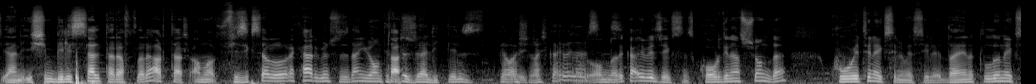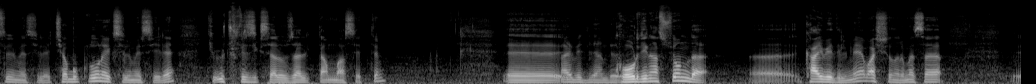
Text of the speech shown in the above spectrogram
Yani işin bilişsel tarafları artar ama fiziksel olarak her gün sizden yontar. Özellikleriniz yavaş yavaş kaybedersiniz. Onları kaybedeceksiniz. Koordinasyon da kuvvetin eksilmesiyle, dayanıklılığın eksilmesiyle, çabukluğun eksilmesiyle ki üç fiziksel özellikten bahsettim e, kaybedilen bir koordinasyon da e, kaybedilmeye başlanır. Mesela e,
